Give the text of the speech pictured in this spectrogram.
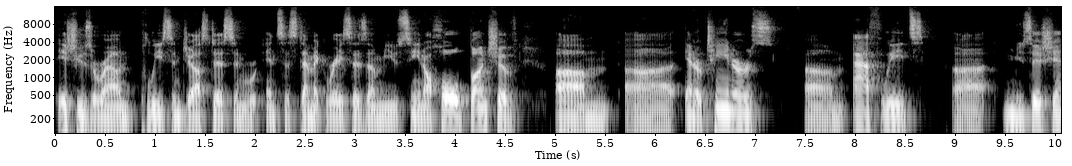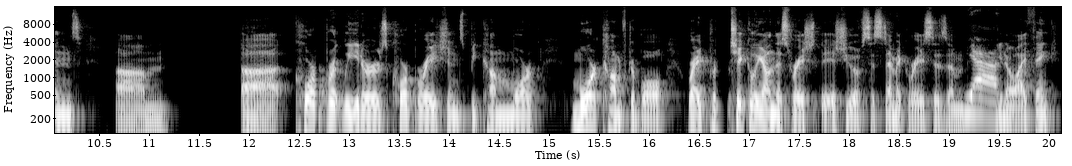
issues around police injustice and, and systemic racism. You've seen a whole bunch of um, uh, entertainers, um, athletes, uh, musicians, um, uh, corporate leaders, corporations become more more comfortable, right? Particularly on this race issue of systemic racism. Yeah. You know, I think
